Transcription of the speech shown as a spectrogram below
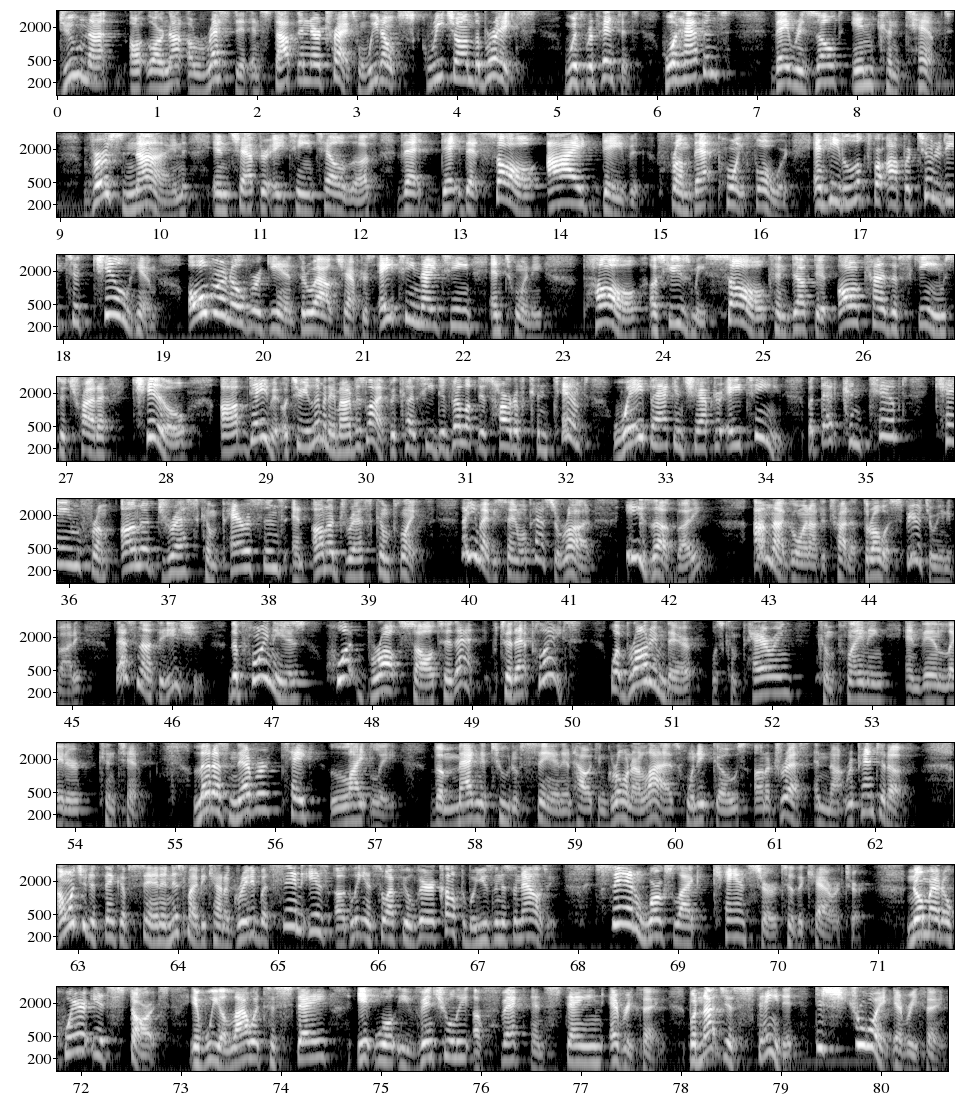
do not are not arrested and stopped in their tracks, when we don't screech on the brakes with repentance. What happens? They result in contempt. Verse 9 in chapter 18 tells us that, da- that Saul eyed David from that point forward, and he looked for opportunity to kill him over and over again throughout chapters 18, 19, and 20. Paul, excuse me, Saul conducted all kinds of schemes to try to kill uh, David or to eliminate him out of his life because he developed this heart of contempt way back in chapter 18. But that contempt came from unaddressed comparisons and unaddressed complaints. Now you might be saying, well, Pastor Rod, ease up, buddy. I'm not going out to try to throw a spear through anybody. That's not the issue. The point is, what brought Saul to that, to that place? What brought him there was comparing, complaining, and then later contempt. Let us never take lightly the magnitude of sin and how it can grow in our lives when it goes unaddressed and not repented of. I want you to think of sin, and this might be kind of greedy, but sin is ugly, and so I feel very comfortable using this analogy. Sin works like cancer to the character. No matter where it starts, if we allow it to stay, it will eventually affect and stain everything. But not just stain it, destroy everything.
